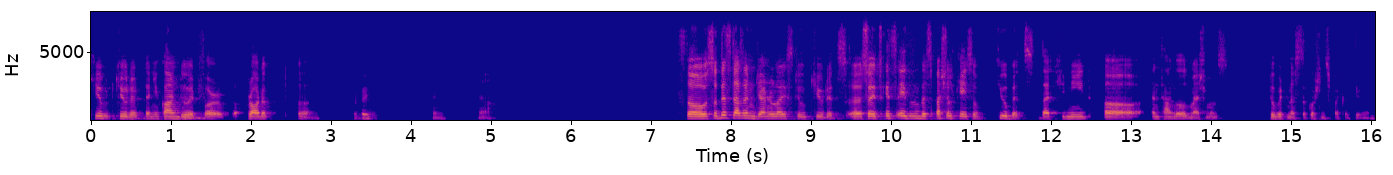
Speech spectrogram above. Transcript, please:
qubit, qubit then you can't do it for product. Uh, Okay. So, so this doesn't generalize to qubits. Uh, so it's, it's in the special case of qubits that you need uh, entangled measurements to witness the Kochen Specker theorem.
